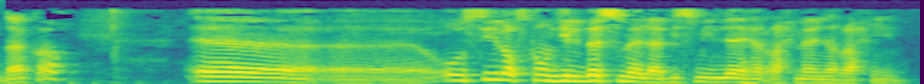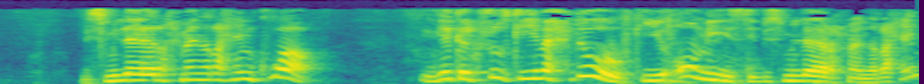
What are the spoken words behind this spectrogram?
D'accord? Euh, aussi lorsqu'on dit le basmala Bismillah ar-Rahman ar-Rahim Bismillah ar-Rahman ar-Rahim quoi il y a quelque chose qui est mahdouf qui est omis ici Bismillah ar-Rahman ar-Rahim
